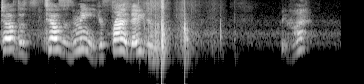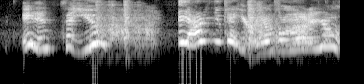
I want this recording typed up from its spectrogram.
Tails, it's, Tails is me, your friend, Aiden. Wait, what? Aiden, is that you? Hey, how did you get here? I'm so mad at you.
